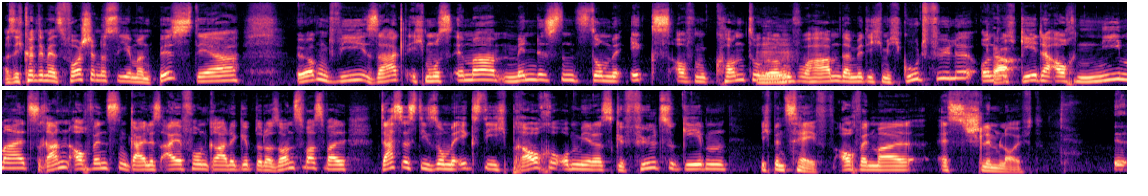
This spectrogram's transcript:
Also ich könnte mir jetzt vorstellen, dass du jemand bist, der irgendwie sagt, ich muss immer mindestens Summe X auf dem Konto mhm. irgendwo haben, damit ich mich gut fühle. Und ja. ich gehe da auch niemals ran, auch wenn es ein geiles iPhone gerade gibt oder sonst was, weil das ist die Summe X, die ich brauche, um mir das Gefühl zu geben, ich bin safe, auch wenn mal es schlimm läuft. Äh,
